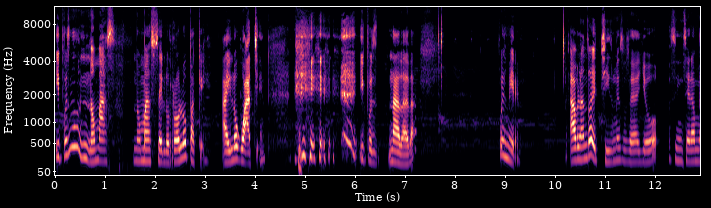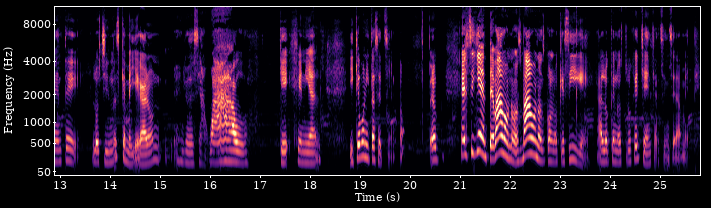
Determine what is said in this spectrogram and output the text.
Y pues no, no más, no más se los rolo para que ahí lo guachen. y pues nada, ¿verdad? Pues miren, hablando de chismes, o sea, yo sinceramente los chismes que me llegaron, yo decía, wow, qué genial y qué bonita sección, ¿no? Pero el siguiente, vámonos, vámonos con lo que sigue, a lo que nos truje Chencha, sinceramente.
